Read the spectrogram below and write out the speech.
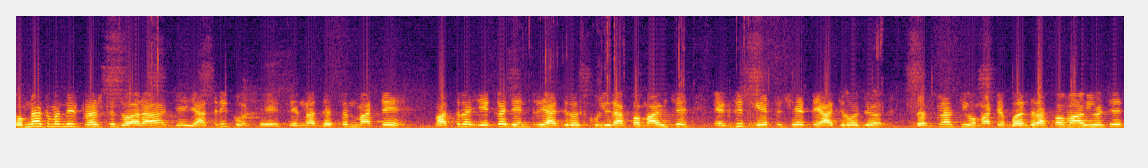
સોમનાથ મંદિર ટ્રસ્ટ દ્વારા જે યાત્રિકો છે તેમના દર્શન માટે માત્ર એક જ એન્ટ્રી આજરોજ ખુલ્લી રાખવામાં આવી છે. એક્ઝિટ ગેટ છે તે આજરોજ દર્શનાર્થીઓ માટે બંધ રાખવામાં આવ્યો છે.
